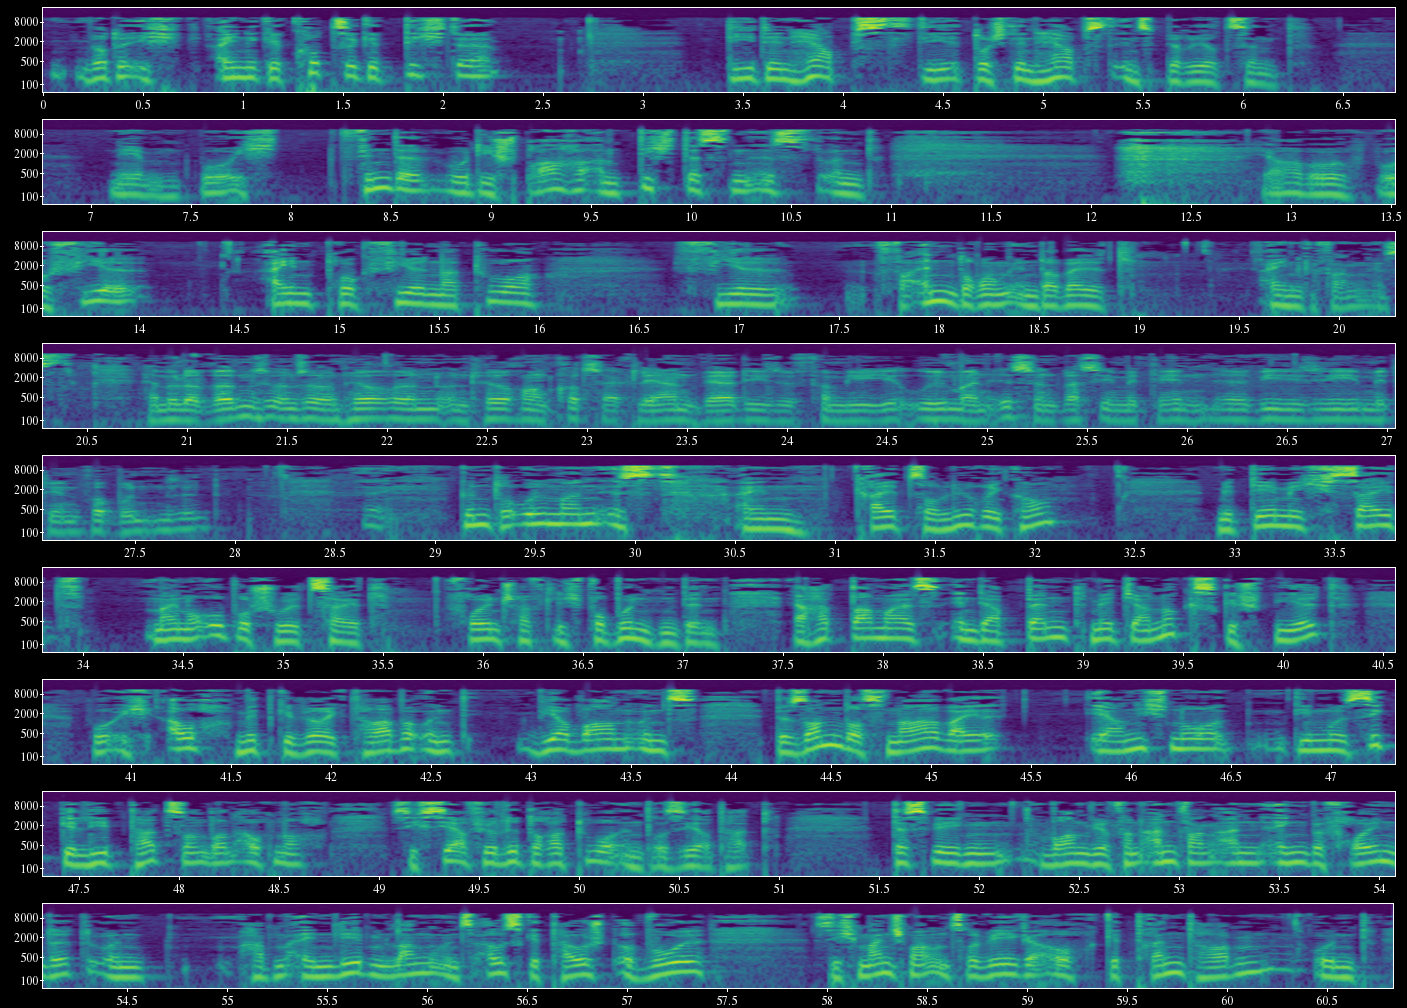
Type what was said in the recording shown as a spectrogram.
würde ich einige kurze Gedichte, die den Herbst, die durch den Herbst inspiriert sind, nehmen, wo ich finde, wo die Sprache am dichtesten ist und ja, wo, wo viel Eindruck, viel Natur, viel Veränderung in der Welt eingefangen ist. Herr Müller, würden Sie unseren Hörerinnen und Hörern kurz erklären, wer diese Familie Ullmann ist und was Sie mit denen, äh, wie Sie mit denen verbunden sind? Äh, Günter Ullmann ist ein Kreizer Lyriker, mit dem ich seit meiner Oberschulzeit freundschaftlich verbunden bin. Er hat damals in der Band Medianox gespielt, wo ich auch mitgewirkt habe und wir waren uns besonders nah, weil er nicht nur die Musik geliebt hat, sondern auch noch sich sehr für Literatur interessiert hat. Deswegen waren wir von Anfang an eng befreundet und haben ein Leben lang uns ausgetauscht, obwohl sich manchmal unsere Wege auch getrennt haben. Und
